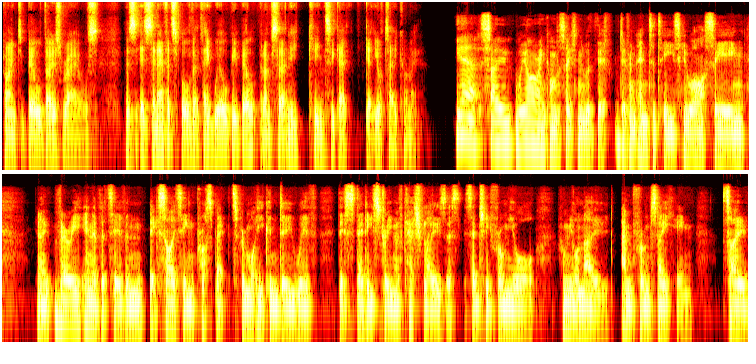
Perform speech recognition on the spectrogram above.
trying to build those rails? It's, it's inevitable that they will be built, but I'm certainly keen to get get your take on it. Yeah, so we are in conversations with diff- different entities who are seeing, you know, very innovative and exciting prospects from what you can do with this steady stream of cash flows, essentially from your from your node and from staking. So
